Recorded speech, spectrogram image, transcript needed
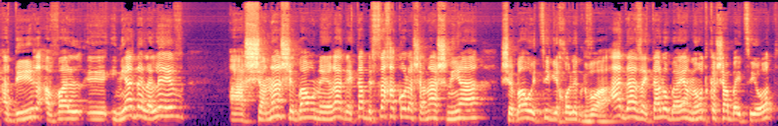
אדיר, אבל אה, עם יד על הלב, השנה שבה הוא נהרג הייתה בסך הכל השנה השנייה שבה הוא הציג יכולת גבוהה. עד אז הייתה לו בעיה מאוד קשה ביציאות,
